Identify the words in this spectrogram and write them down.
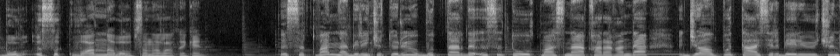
бул ысык ванна болуп саналат экен. Ысык ванна биринчи түрү буттарды ысытуу ыкмасына караганда жалпы таасир берүү үчүн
